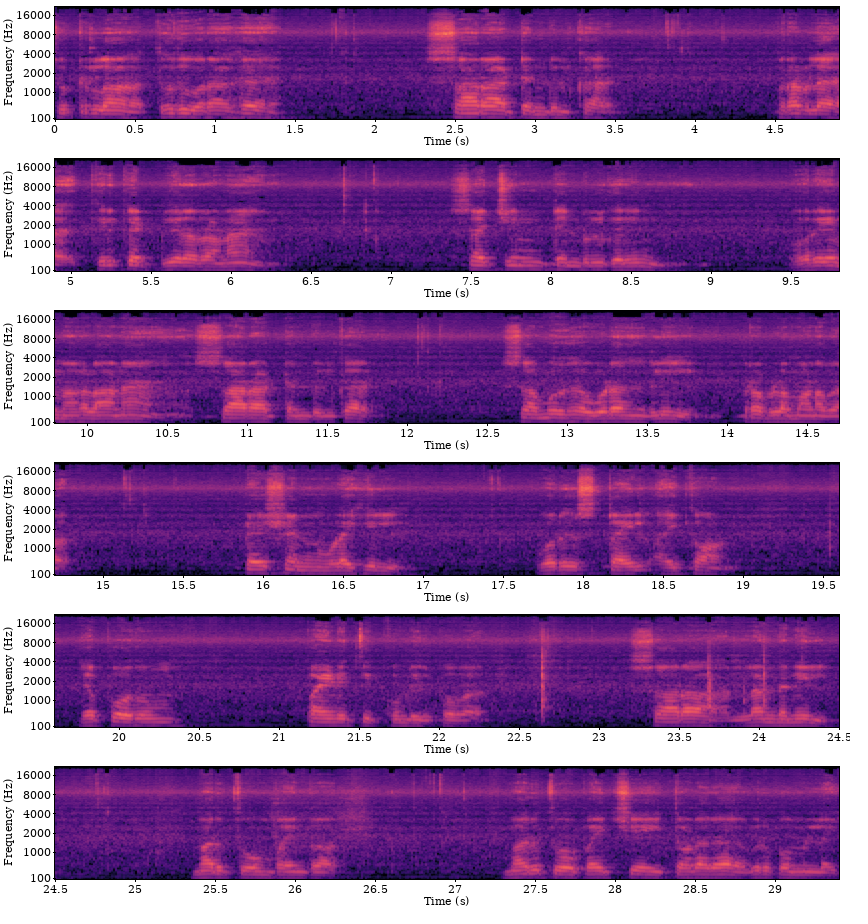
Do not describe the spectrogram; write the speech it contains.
சுற்றுலா தூதுவராக சாரா டெண்டுல்கர் பிரபல கிரிக்கெட் வீரரான சச்சின் டெண்டுல்கரின் ஒரே மகளான சாரா டெண்டுல்கர் சமூக ஊடகங்களில் பிரபலமானவர். ஃபேஷன் உலகில் ஒரு ஸ்டைல் ஐகான் எப்போதும் பயணித்துக் கொண்டிருப்பவர். சாரா லண்டனில் மருத்துவம் பயின்றார். மருத்துவ பயிற்சியை தொடர விருப்பமில்லை.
